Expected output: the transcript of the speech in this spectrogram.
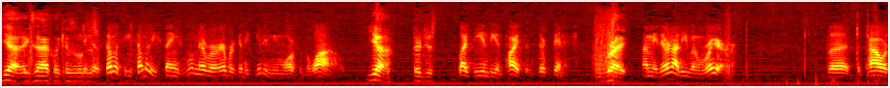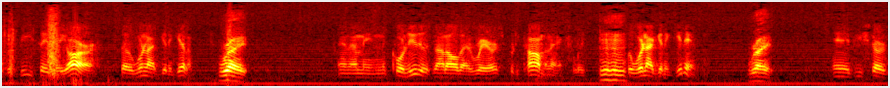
Yeah. Exactly. Because it'll Because just. some of these some of these things we're never ever going to get anymore from the wild. Yeah. They're just. Like the Indian pythons, they're finished. Right. I mean, they're not even rare, but the powers that be say they are. So we're not going to get them. Right. And I mean, the cornuta is not all that rare. It's pretty common actually, Mm-hmm. but we're not going to get any. Right. And if you start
